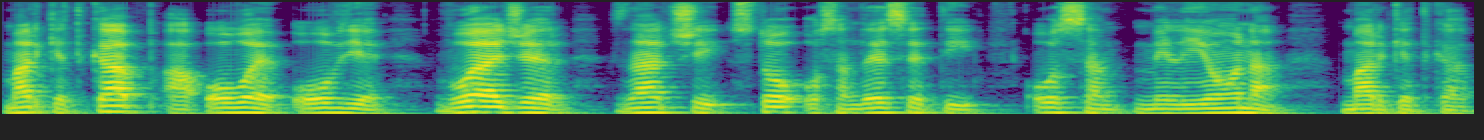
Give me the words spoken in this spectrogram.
market cap, a ovo je ovdje Voyager, znači 188 miliona market cap.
